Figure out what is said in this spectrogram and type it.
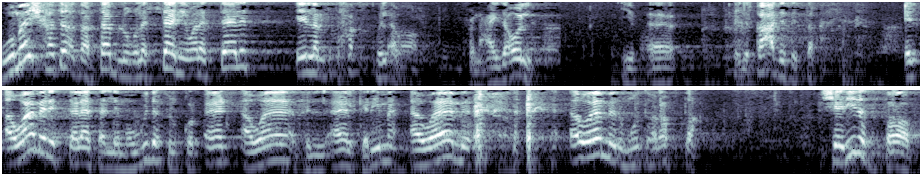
ومش هتقدر تبلغ لا الثاني ولا الثالث الا لما تتحقق بالأول. فأنا عايز أقول لك يبقى قاعدة التقوى الأوامر الثلاثة اللي موجودة في القرآن أوا في الآية الكريمة أوامر أوامر مترابطة شديدة الترابط.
